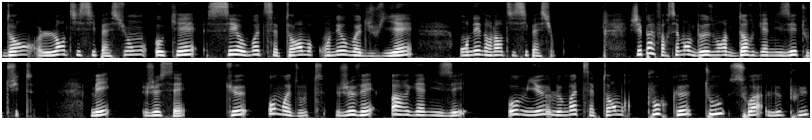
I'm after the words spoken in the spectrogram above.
dans l'anticipation. Ok, c'est au mois de septembre, on est au mois de juillet, on est dans l'anticipation. J'ai pas forcément besoin d'organiser tout de suite. Mais je sais que au mois d'août, je vais organiser au mieux le mois de septembre pour que tout soit le plus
